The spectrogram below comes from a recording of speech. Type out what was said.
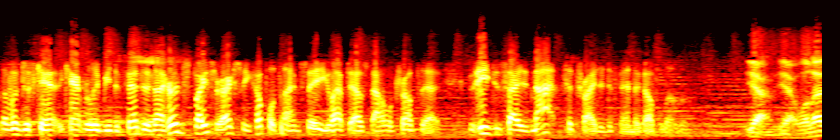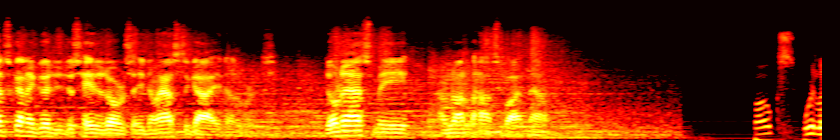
some of them just can't can't really be defended. And I heard Spicer actually a couple of times say you'll have to ask Donald Trump that because he decided not to try to defend a couple of them. Yeah, yeah. Well, that's kind of good. You just hate it over. Say, no, ask the guy. In other words, don't ask me. I'm not in the hot spot now. Folks, we're.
